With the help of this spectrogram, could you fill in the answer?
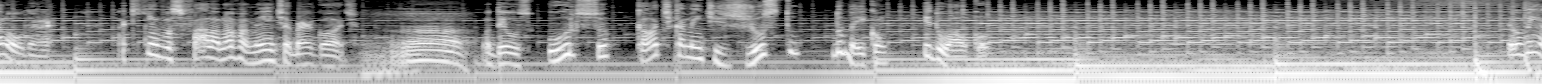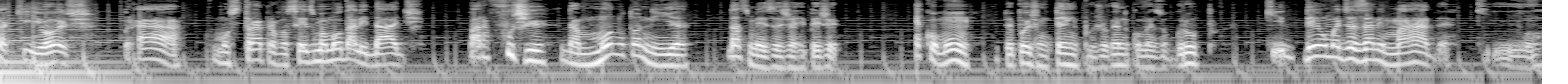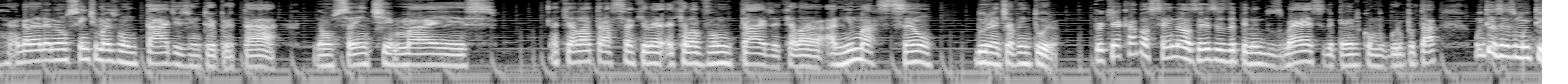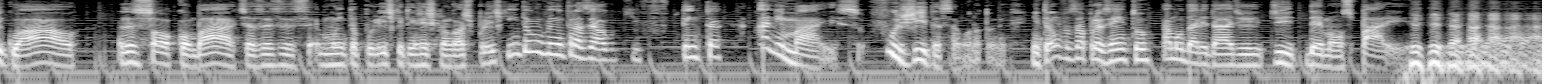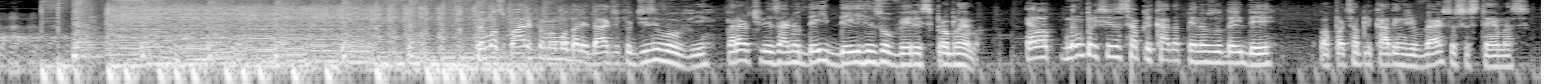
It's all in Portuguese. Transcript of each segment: Hello there. Aqui quem vos fala novamente é Bear God, o deus urso caoticamente justo do bacon e do álcool. Eu venho aqui hoje para mostrar para vocês uma modalidade para fugir da monotonia das mesas de RPG. É comum, depois de um tempo jogando com o mesmo grupo, que deu uma desanimada, que a galera não sente mais vontade de interpretar, não sente mais aquela atração, aquela, aquela vontade, aquela animação durante a aventura. Porque acaba sendo, às vezes, dependendo dos mestres, dependendo de como o grupo tá, muitas vezes muito igual, às vezes só o combate, às vezes muita política e tem gente que não gosta de política, então eu venho trazer algo que tenta animar isso, fugir dessa monotonia. Então vos apresento a modalidade de Demons Party. Demons Party foi uma modalidade que eu desenvolvi para utilizar no D&D e resolver esse problema. Ela não precisa ser aplicada apenas no D&D, ela pode ser aplicada em diversos sistemas,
